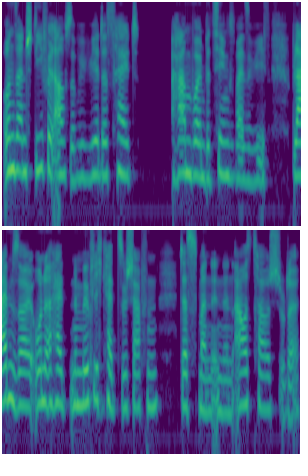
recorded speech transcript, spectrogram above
unseren Stiefel auf, so wie wir das halt haben wollen, beziehungsweise wie es bleiben soll, ohne halt eine Möglichkeit zu schaffen, dass man in einen Austausch oder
